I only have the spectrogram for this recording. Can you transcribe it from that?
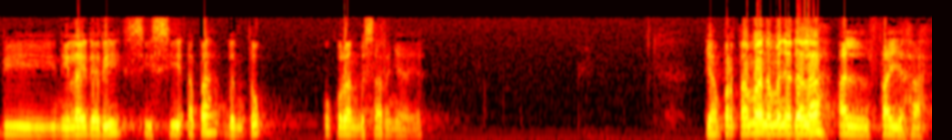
dinilai dari sisi apa bentuk ukuran besarnya ya. Yang pertama namanya adalah al-faihah.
